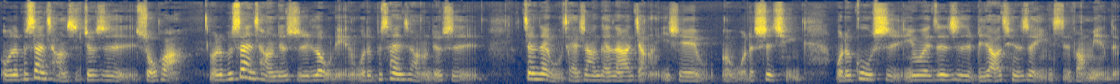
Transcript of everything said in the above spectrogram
我的不擅长是就是说话，我的不擅长就是露脸，我的不擅长就是站在舞台上跟大家讲一些呃我的事情、我的故事，因为这是比较牵涉隐私方面的。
